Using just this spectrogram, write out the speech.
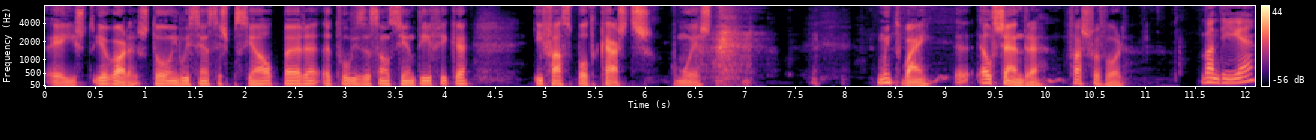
é isto. E agora estou em licença especial para atualização científica e faço podcasts como este. Muito bem. Alexandra, faz favor. Bom dia.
